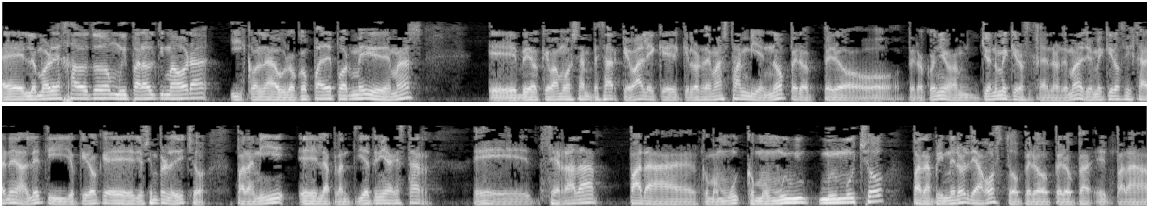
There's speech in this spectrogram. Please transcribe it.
Eh, lo hemos dejado todo muy para última hora y con la Eurocopa de por medio y demás, eh, veo que vamos a empezar, que vale, que, que los demás también, ¿no? Pero, pero, pero coño, yo no me quiero fijar en los demás, yo me quiero fijar en el Atleti y yo quiero que, yo siempre lo he dicho, para mí eh, la plantilla tenía que estar eh, cerrada para, como muy, como muy, muy mucho para primeros de agosto, pero, pero eh, para,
